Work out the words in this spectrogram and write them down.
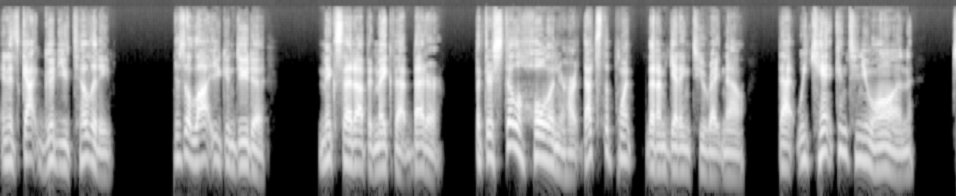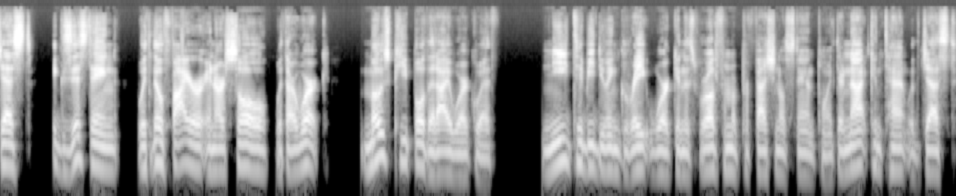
and it's got good utility. There's a lot you can do to mix that up and make that better. But there's still a hole in your heart. That's the point that I'm getting to right now. That we can't continue on just existing with no fire in our soul with our work. Most people that I work with need to be doing great work in this world from a professional standpoint. They're not content with just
